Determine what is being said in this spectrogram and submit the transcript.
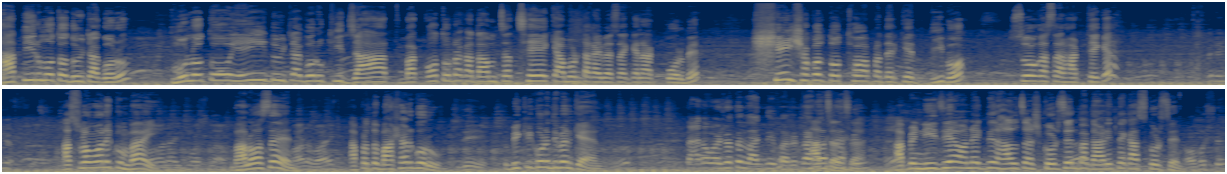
হাতির মতো দুইটা গরু। মূলত এই দুইটা গরু কি জাত বা কত টাকা দাম চাচ্ছে, কেমন টাকায় বেচা কেনা করবে, সেই সকল তথ্য আপনাদেরকে দিব চৌগাছার হাট থেকে। আসসালামু আলাইকুম ভাই। ভালো আছেন? আপনার তো বাসার গরু। তো বিক্রি করে দিবেন কেন? টাকা পয়সা তো লাগতেই পারে আচ্ছা আচ্ছা। আপনি নিজে অনেকদিন হাল চাষ করছেন বা গাড়িতে কাজ করছেন? অবশ্যই।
